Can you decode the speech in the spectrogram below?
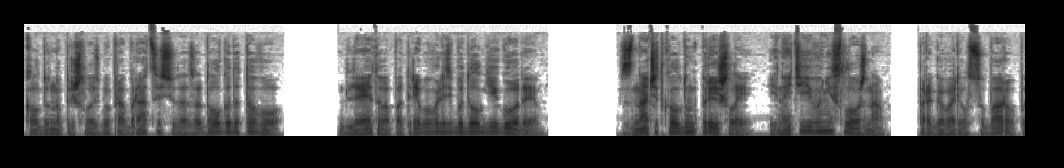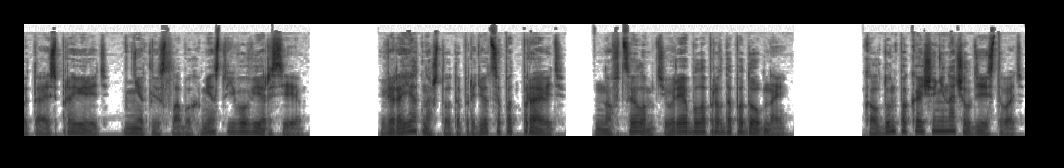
колдуну пришлось бы пробраться сюда задолго до того. Для этого потребовались бы долгие годы. Значит, колдун пришлый, и найти его несложно, проговорил Субару, пытаясь проверить, нет ли слабых мест в его версии. Вероятно, что-то придется подправить, но в целом теория была правдоподобной. Колдун пока еще не начал действовать,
